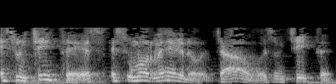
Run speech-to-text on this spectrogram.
es un chiste, es, es humor negro, chao, es un chiste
